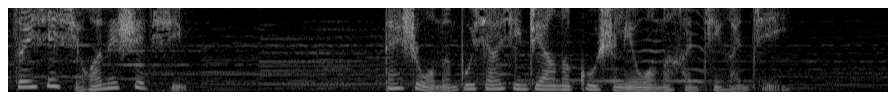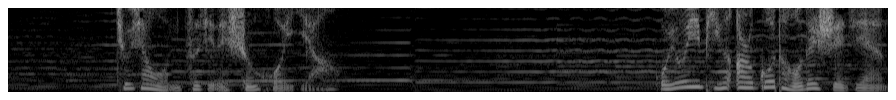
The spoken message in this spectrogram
做一些喜欢的事情。但是，我们不相信这样的故事离我们很近很近。就像我们自己的生活一样，我用一瓶二锅头的时间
